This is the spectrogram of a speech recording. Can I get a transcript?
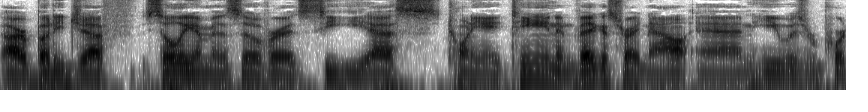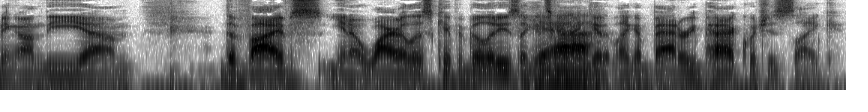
our buddy Jeff Solium is over at CES 2018 in Vegas right now, and he was reporting on the um, the Vive's you know wireless capabilities. Like it's yeah. going to get like a battery pack, which is like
